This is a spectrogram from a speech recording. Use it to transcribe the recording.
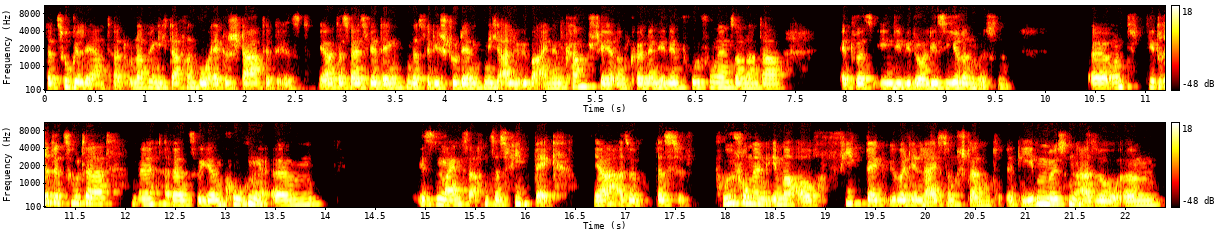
dazugelernt hat, unabhängig davon, wo er gestartet ist. Ja, das heißt, wir denken, dass wir die Studenten nicht alle über einen Kamm scheren können in den Prüfungen, sondern da etwas individualisieren müssen. Äh, und die dritte Zutat ne, äh, zu Ihrem Kuchen ähm, ist meines Erachtens das Feedback. Ja, also dass Prüfungen immer auch Feedback über den Leistungsstand äh, geben müssen. Also ähm,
